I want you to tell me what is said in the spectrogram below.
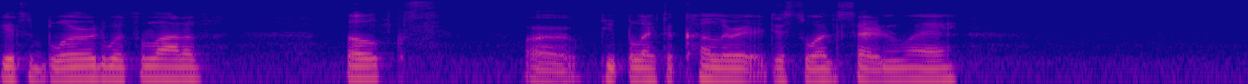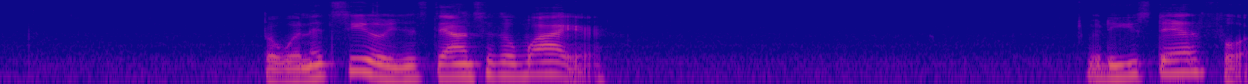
gets blurred with a lot of folks, or people like to color it just one certain way. But when it's you, and it's down to the wire. What do you stand for?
